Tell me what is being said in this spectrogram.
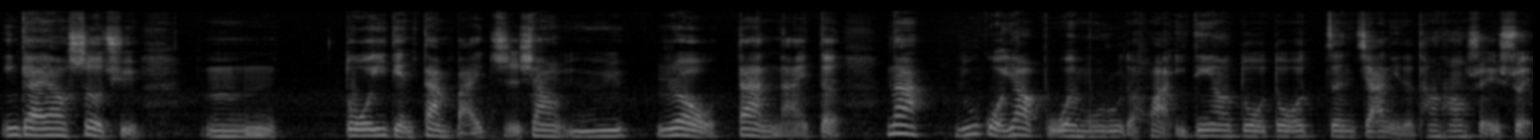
应该要摄取嗯多一点蛋白质，像鱼肉、蛋奶等。那如果要哺喂母乳的话，一定要多多增加你的汤汤水水。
